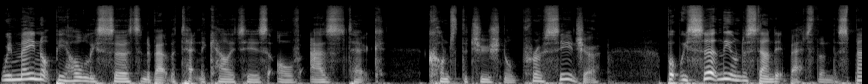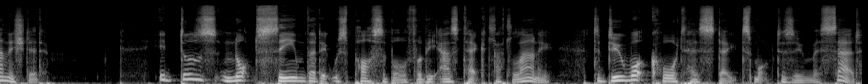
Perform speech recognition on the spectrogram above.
We may not be wholly certain about the technicalities of Aztec constitutional procedure, but we certainly understand it better than the Spanish did. It does not seem that it was possible for the Aztec Tlatoani to do what Cortes states Moctezuma said.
